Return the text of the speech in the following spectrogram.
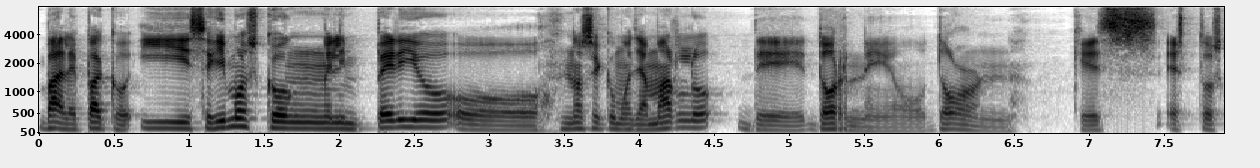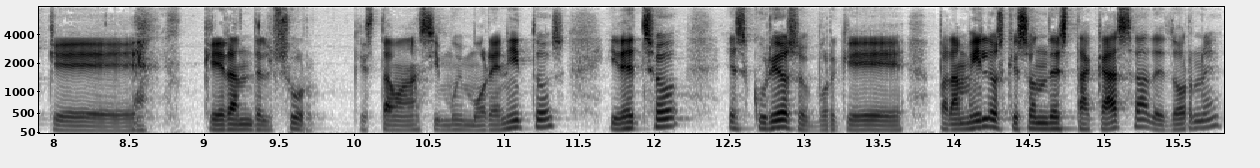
Vale, Paco, y seguimos con el imperio, o no sé cómo llamarlo, de Dorne o Dorn, que es estos que, que eran del sur, que estaban así muy morenitos. Y de hecho es curioso, porque para mí los que son de esta casa, de Dorne,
